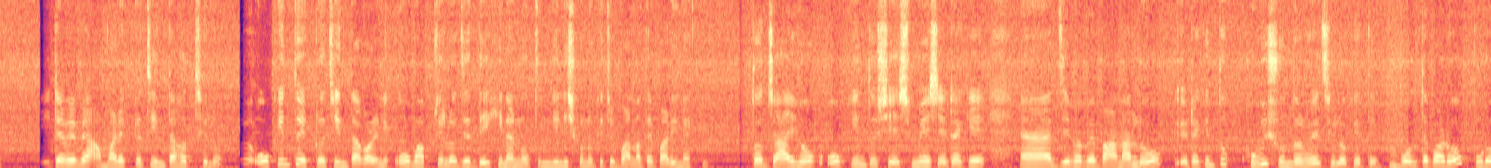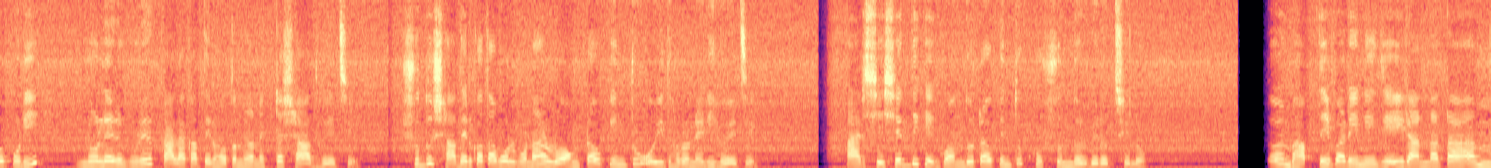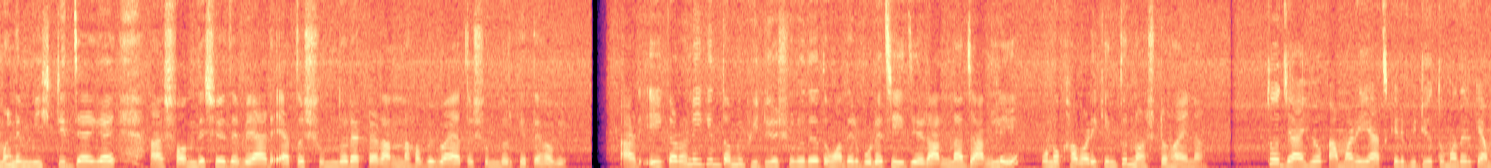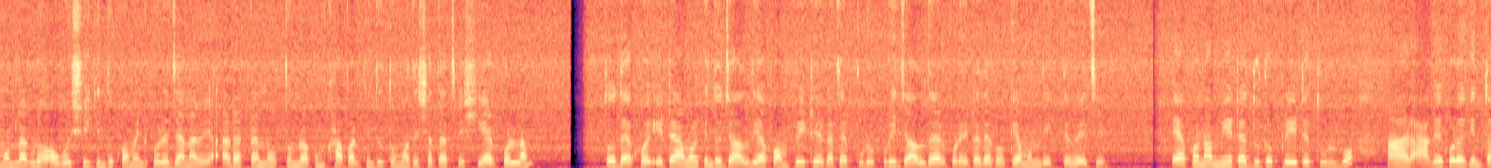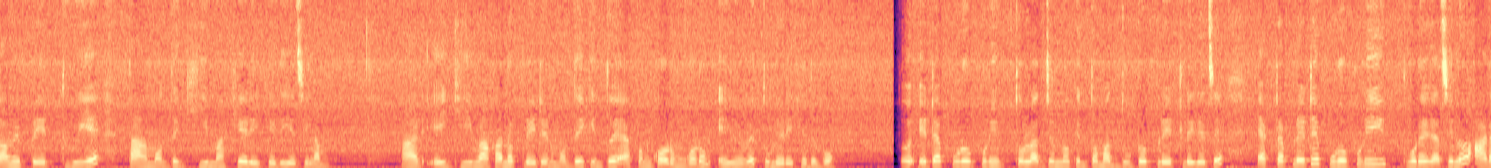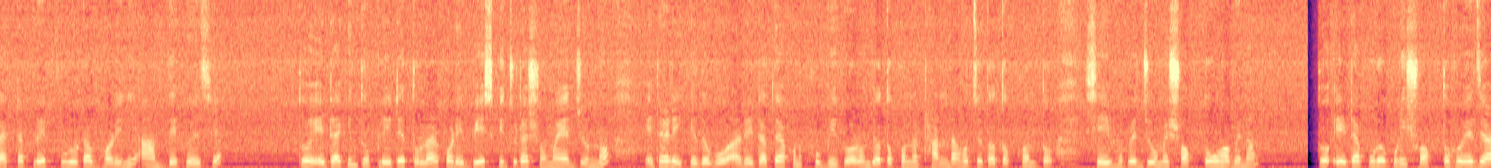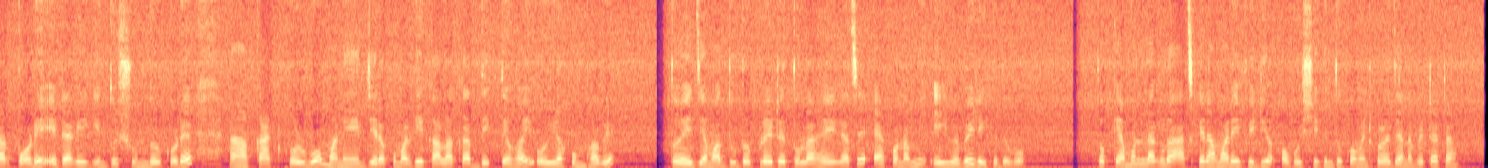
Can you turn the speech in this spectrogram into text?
এটা ভেবে আমার একটু চিন্তা হচ্ছিল। ও কিন্তু একটু চিন্তা করেনি। ও ভাবছিল যে দেখি না, নতুন জিনিস কোনো কিছু বানাতে পারি নাকি? তো যাই হোক, ও কিন্তু শেষমেশ এটাকে যেভাবে বানালো, এটা কিন্তু খুবই সুন্দর হয়েছিল খেতে। বলতে পারো পুরোপুরি নলের গুড়ের কালাকাতের মতন অনেকটা স্বাদ হয়েছে। শুধু স্বাদের কথা বলব না রঙটাও কিন্তু ওই ধরনেরই হয়েছে। আর শেষের দিকে গন্ধটাও কিন্তু খুব সুন্দর বেরোচ্ছিল। তো আমি ভাবতেই পারিনি যে এই রান্নাটা মানে মিষ্টির জায়গায় সন্দেশ হয়ে যাবে, আর এত সুন্দর একটা রান্না হবে বা এত সুন্দর খেতে হবে। আর এই কারণেই কিন্তু আমি ভিডিও শুরুতে তোমাদের বলেছি যে রান্না জানলে কোনো খাবারই কিন্তু নষ্ট হয় না। তো যাই হোক, আমার এই আজকের ভিডিও তোমাদের কেমন লাগল অবশ্যই কিন্তু কমেন্ট করে জানাবে। আর একটা নতুন রকম খাবার কিন্তু তোমাদের সাথে আজকে শেয়ার করলাম। তো দেখো, এটা আমার কিন্তু জাল দেওয়া কমপ্লিট হয়ে গেছে। পুরোপুরি জাল দেওয়ার পরে এটা দেখো কেমন দেখতে হয়েছে। এখন আমি এটা দুটো প্লেটে তুলবো। আর আগে করে কিন্তু আমি প্লেট ধুয়ে তার মধ্যে ঘি মাখিয়ে রেখে দিয়েছিলাম। আর এই ঘি মাখানো প্লেটের মধ্যেই কিন্তু এখন গরম গরম এইভাবে তুলে রেখে দেবো। তো এটা পুরোপুরি তোলার জন্য কিন্তু আমার দুটো প্লেট লেগেছে। একটা প্লেটে পুরোপুরি ভরে গেছিল আর একটা প্লেট পুরোটা ভরেনি, আর্ধেক হয়েছে। তো এটা কিন্তু প্লেটে তোলার পরে বেশ কিছুটা সময়ের জন্য এটা রেখে দেবো। আর এটা তো এখন খুবই গরম, যতক্ষণ না ঠান্ডা হচ্ছে ততক্ষণ তো সেইভাবে জমে শক্তও হবে না। তো এটা পুরোপুরি শক্ত হয়ে যাওয়ার পরে এটাকে কিন্তু সুন্দর করে কাট করব। মানে যেরকম আর কি কালাকার দেখতে হয় ওই রকমভাবে তো এই যে আমার দুটো প্লেটে তোলা হয়ে গেছে, এখন আমি এইভাবেই রেখে দেবো। তো কেমন লাগল আজকের আমার এই ভিডিও অবশ্যই কিন্তু কমেন্ট করে জানাবে। টাটা!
